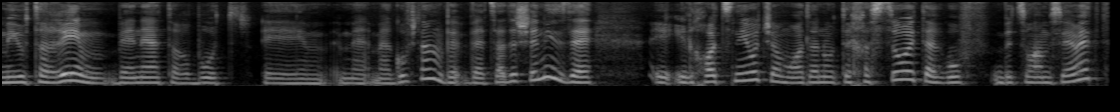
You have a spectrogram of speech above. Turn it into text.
מיותרים בעיני התרבות uh, מה, מהגוף שלנו, והצד השני זה הלכות צניעות שאומרות לנו, תכסו את הגוף בצורה מסוימת,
